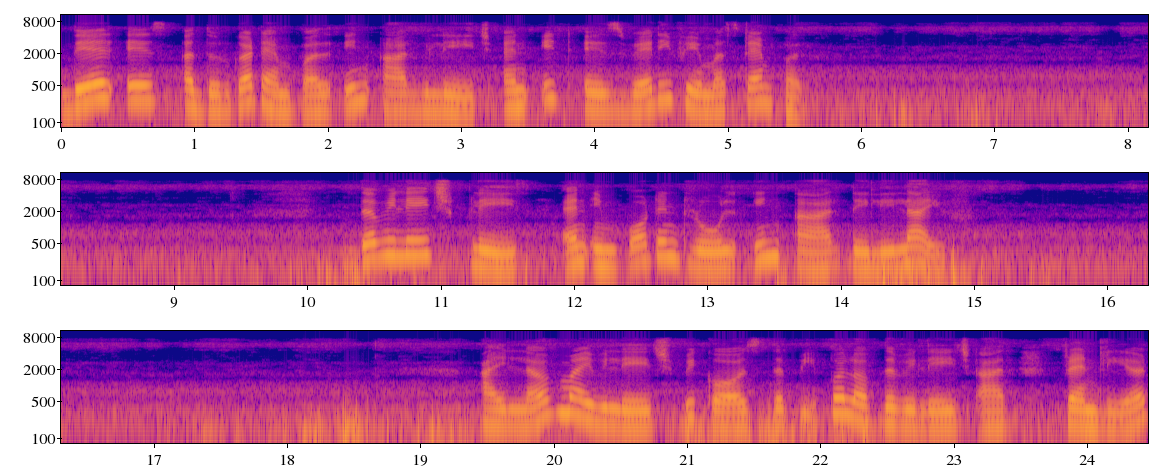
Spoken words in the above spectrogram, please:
There is a Durga temple in our village and it is very famous temple. The village plays an important role in our daily life. I love my village because the people of the village are friendlier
